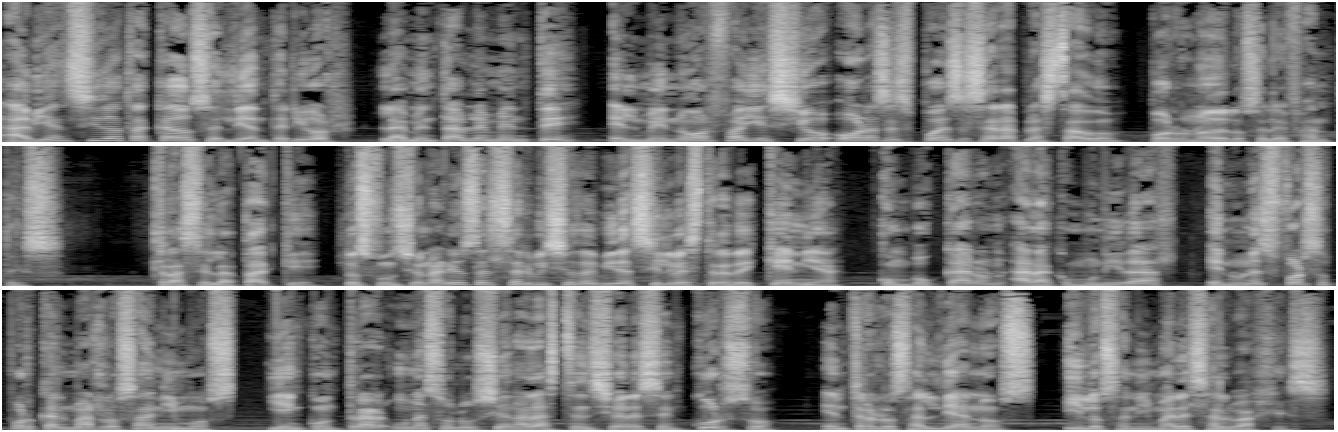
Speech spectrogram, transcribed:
habían sido atacados el día anterior. Lamentablemente, el menor falleció horas después de ser aplastado por uno de los elefantes. Tras el ataque, los funcionarios del Servicio de Vida Silvestre de Kenia convocaron a la comunidad en un esfuerzo por calmar los ánimos y encontrar una solución a las tensiones en curso entre los aldeanos y los animales salvajes.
